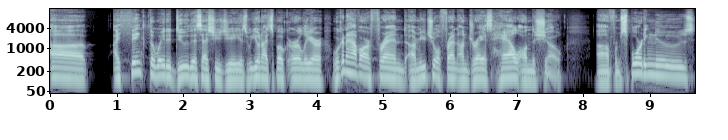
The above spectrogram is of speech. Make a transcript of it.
uh, I think the way to do this, SUG, is you and I spoke earlier. We're going to have our friend, our mutual friend, Andreas Hale, on the show. Uh, from Sporting News,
